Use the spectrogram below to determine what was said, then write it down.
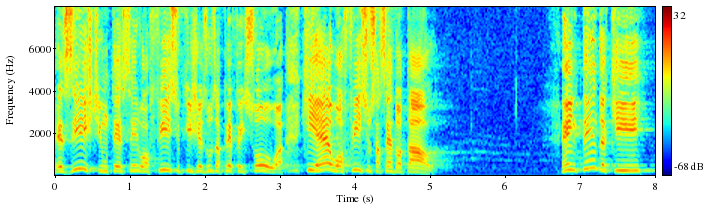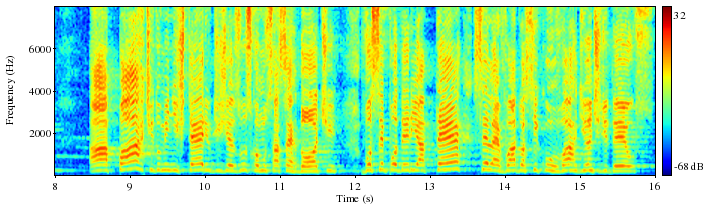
Existe um terceiro ofício que Jesus aperfeiçoa, que é o ofício sacerdotal. Entenda que a parte do ministério de Jesus como sacerdote, você poderia até ser levado a se curvar diante de Deus,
